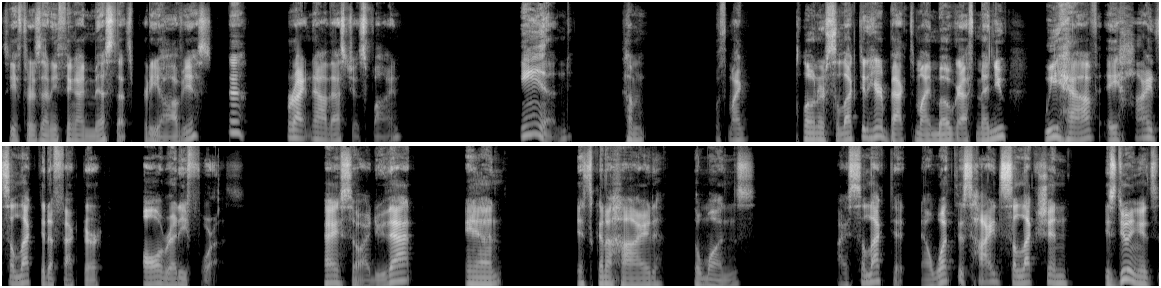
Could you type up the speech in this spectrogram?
see if there's anything I missed that's pretty obvious. Eh, right now, that's just fine. And come with my cloner selected here, back to my MoGraph menu, we have a hide selected effector already for us. Okay, so I do that and it's going to hide the ones I selected. Now, what this hide selection is doing is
